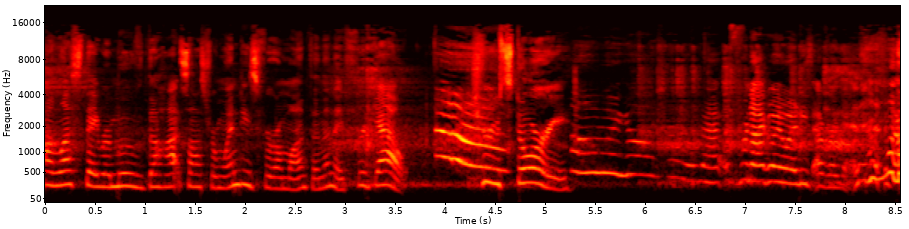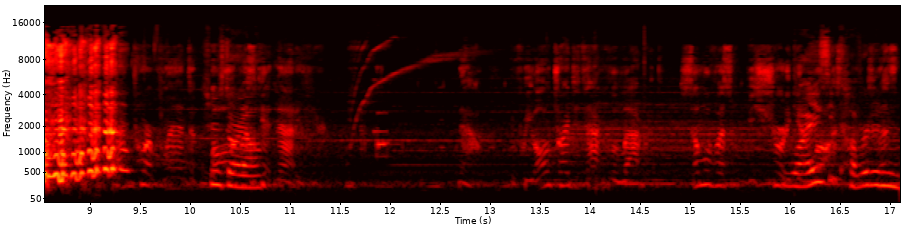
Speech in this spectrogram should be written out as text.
Unless they remove the hot sauce from Wendy's for a month and then they freak out. Ah! True story. Oh my gosh, I love that. We're not going to Wendy's ever again. Down to our plan to True story, y'all. us getting out of here. Now, if we all tried to tackle the labyrinth, some of us would be sure to Why get is he covered That's in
